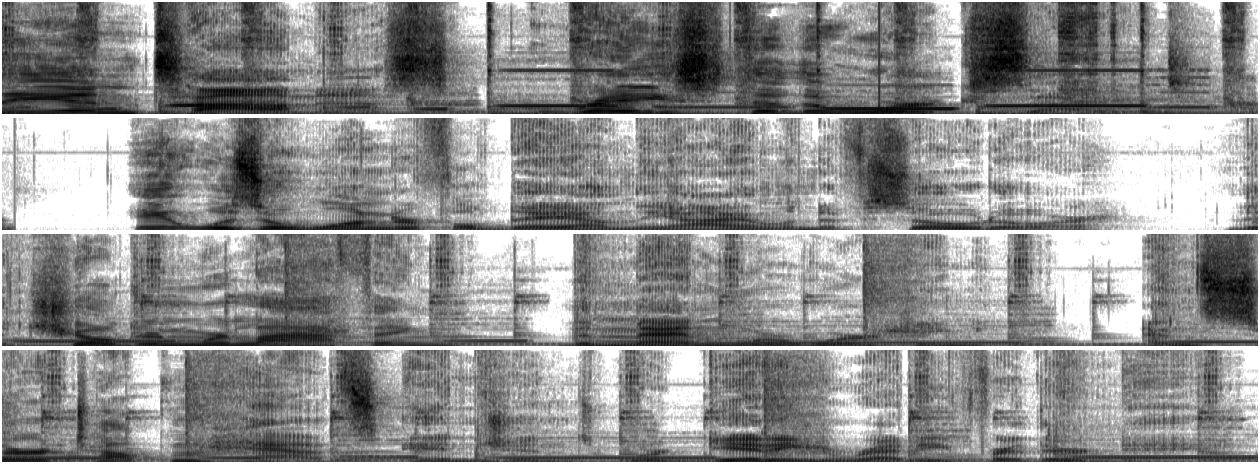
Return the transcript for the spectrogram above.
and Thomas raced to the work site. It was a wonderful day on the island of Sodor. The children were laughing, the men were working, and Sir Topham Hatt's engines were getting ready for their day.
